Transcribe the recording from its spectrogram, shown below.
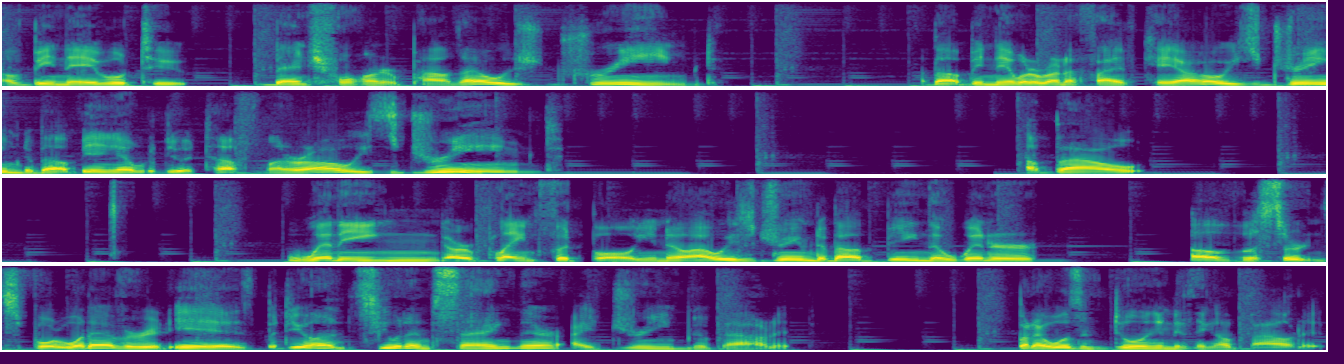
of being able to bench 400 pounds. I always dreamed about being able to run a 5K. I always dreamed about being able to do a Tough Mudder. I always dreamed about winning or playing football. You know, I always dreamed about being the winner of a certain sport, whatever it is. But do you see what I'm saying there? I dreamed about it, but I wasn't doing anything about it.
